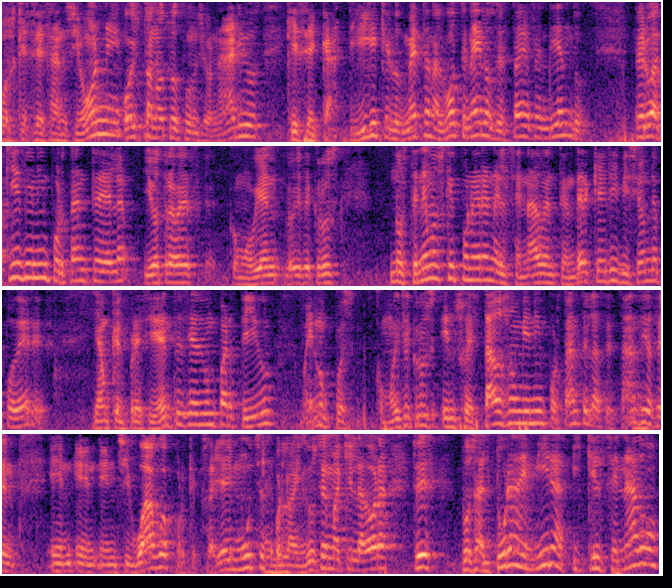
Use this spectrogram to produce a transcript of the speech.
Pues que se sancione, hoy están otros funcionarios, que se castigue, que los metan al bote, nadie los está defendiendo. Pero aquí es bien importante, Ela, y otra vez, como bien lo dice Cruz, nos tenemos que poner en el Senado a entender que hay división de poderes. Y aunque el presidente sea de un partido, bueno, pues como dice Cruz, en su estado son bien importantes las estancias, en, en, en- en Chihuahua, porque pues ahí hay muchas por la industria maquiladora. Entonces, pues altura de miras y que el Senado,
